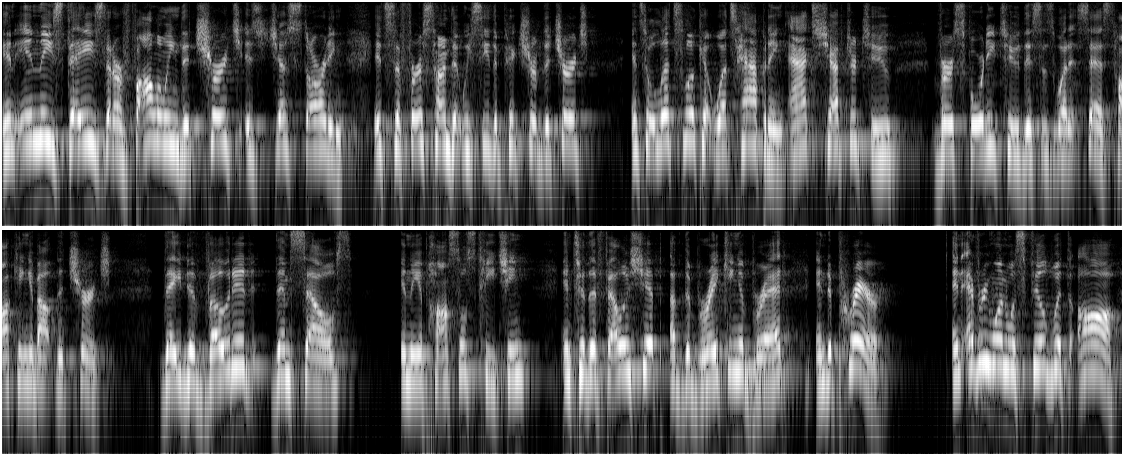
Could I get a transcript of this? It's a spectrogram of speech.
And in these days that are following, the church is just starting. It's the first time that we see the picture of the church. And so let's look at what's happening. Acts chapter 2, verse 42, this is what it says, talking about the church. They devoted themselves in the apostles' teaching, into the fellowship of the breaking of bread, and to prayer. And everyone was filled with awe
